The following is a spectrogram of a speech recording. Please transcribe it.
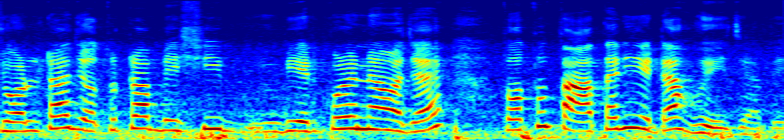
জলটা যতটা বেশি বের করে নেওয়া যায়, তত তাড়াতাড়ি এটা হয়ে যাবে।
